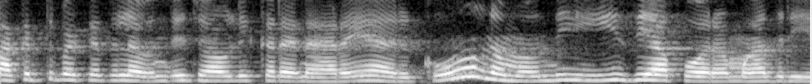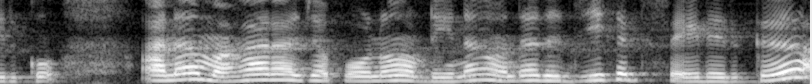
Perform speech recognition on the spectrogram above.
பக்கத்து பக்கத்தில் வந்து ஜவுளி கடை நிறையா இருக்கும். நம்ம வந்து ஈஸியாக போகிற மாதிரி இருக்கும். ஆனால் மகாராஜா போனோம் அப்படின்னா வந்து அது ஜிஹெச் சைடு இருக்குது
